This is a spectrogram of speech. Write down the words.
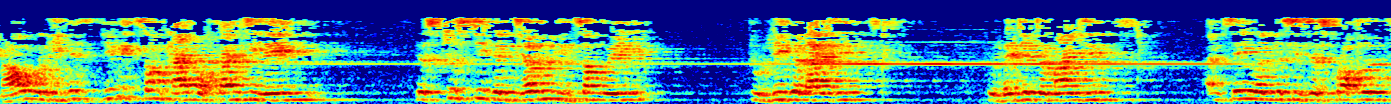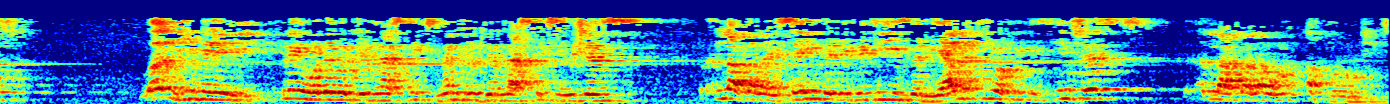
Now will he just give it some kind of fancy name, just twist it and turn it in some way to legalize it, to legitimize it, and say, well, this is just profit. Well, he may play whatever gymnastics, mental gymnastics he wishes. But Allah Ta'ala is saying that if it is the reality of his interest, Allah Ta'ala will uproot it.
